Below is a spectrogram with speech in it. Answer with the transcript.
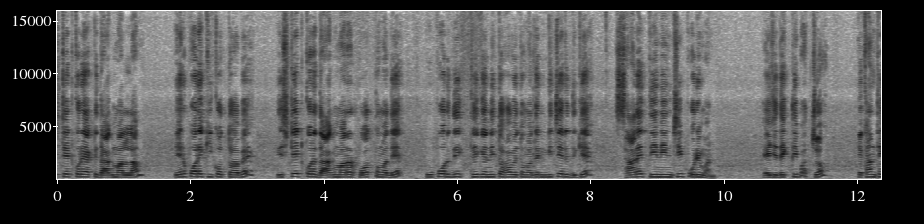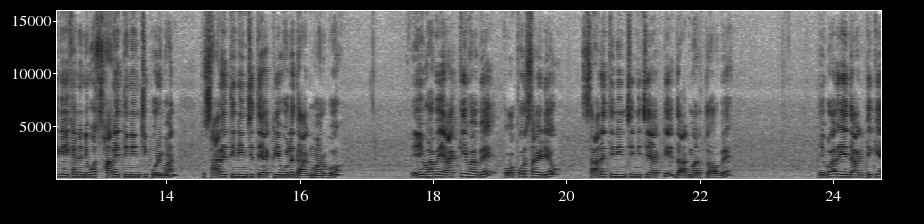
স্ট্রেট করে একটি দাগ মারলাম। এরপরে কি করতে হবে? স্ট্রেট করে দাগ মারার পর তোমাদের উপর দিক থেকে নিতে হবে তোমাদের নিচের দিকে সাড়ে তিন ইঞ্চি পরিমাণ। এই যে দেখতেই পাচ্ছ, এখান থেকে এখানে নেব সাড়ে তিন ইঞ্চি পরিমাণ। তো সাড়ে তিন ইঞ্চিতে একটি বলে দাগ মারবো। এইভাবে একইভাবে অপর সাইডেও সাড়ে তিন ইঞ্চি নিচে একটি দাগ মারতে হবে। এবার এই দাগটিকে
